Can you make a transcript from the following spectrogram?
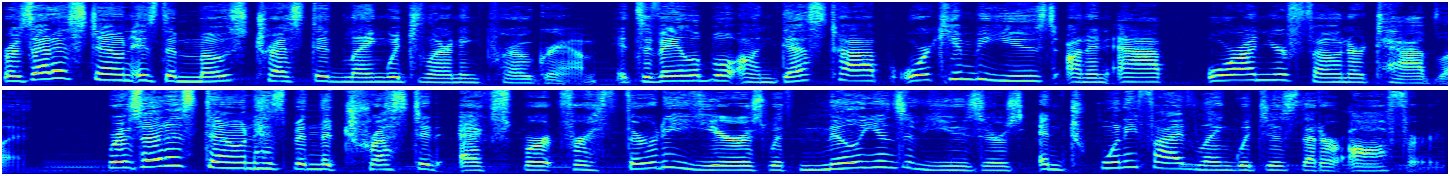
Rosetta Stone is the most trusted language learning program. It's available on desktop or can be used on an app or on your phone or tablet. Rosetta Stone has been the trusted expert for 30 years with millions of users and 25 languages that are offered.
